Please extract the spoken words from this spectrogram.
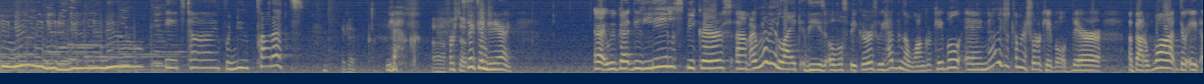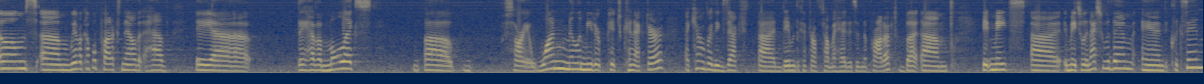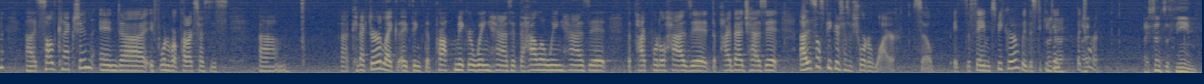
new, new, new, new, new, new, new. It's time for new products. Okay. Yeah. Uh, first up, Stick to engineering. All right, we've got these little speakers. Um, I really like these oval speakers. We had them in the longer cable, and now they just come in a shorter cable. They're about a watt. They're eight ohms. Um, we have a couple products now that have a uh, they have a Molex, uh, sorry, a one millimeter pitch connector. I can't remember the exact uh, name of the connector off the top of my head. It's in the product, but um, it mates uh, it mates really nicely with them, and it clicks in. Uh, it's solid connection, and uh, if one of our products has this um, uh, connector, like I think the Prop Maker Wing has it, the HalloWing has it, the PyPortal has it, the PyBadge has it. Uh, this little speakers has a shorter wire, so it's the same speaker with the sticky Okay. tape, but I- shorter. I sense a theme.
